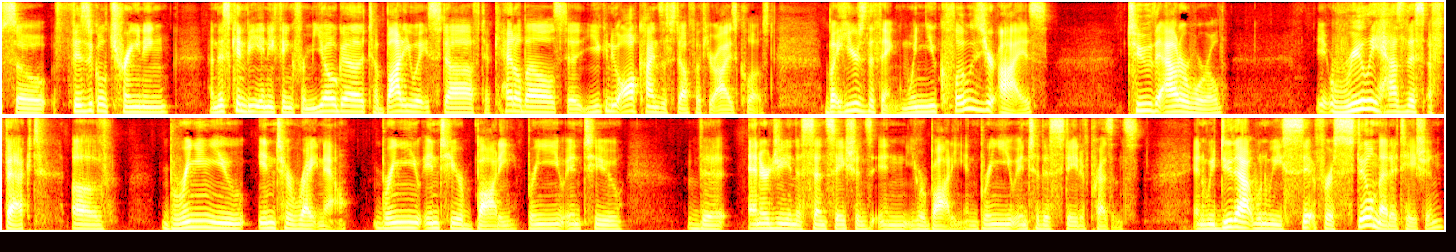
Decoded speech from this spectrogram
So, physical training, and this can be anything from yoga to bodyweight stuff to kettlebells to you can do all kinds of stuff with your eyes closed. But here's the thing when you close your eyes to the outer world, it really has this effect of bringing you into right now bringing you into your body, bringing you into the energy and the sensations in your body, and bringing you into this state of presence. And we do that when we sit for a still meditation,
